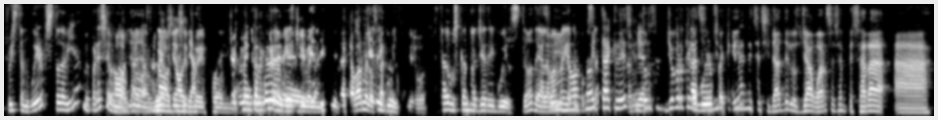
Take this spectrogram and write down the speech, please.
Tristan Wirfs todavía, me parece, o no? No, ya, ya. No, Williams ya no, se ya fue se fue. Me encargué de, de- Cleveland. de acabarme los tackles. Estaba buscando a Jedrick Wills, ¿no? De Alabama Sí, ya no, tampoco no hay está. tackles, También. entonces yo creo que Zach la gran necesidad de los Jaguars es empezar a, a,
